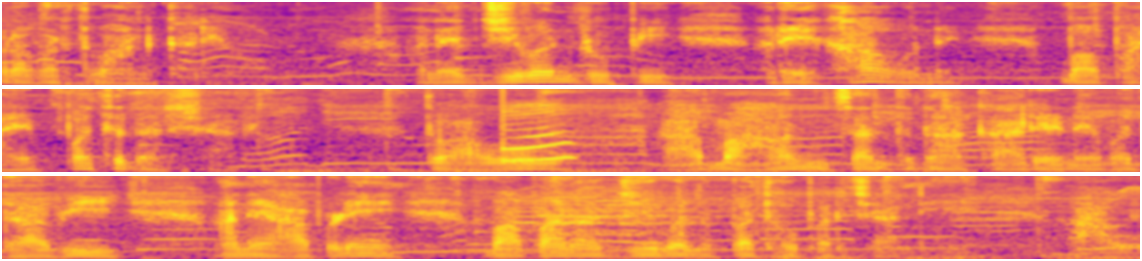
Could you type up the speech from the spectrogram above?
પ્રવર્તમાન કર્યું અને જીવનરૂપી રેખાઓને બાપાએ પથ દર્શાવ્યો. તો આવો આ મહાન સંતના કાર્યને વધાવી અને આપણે બાપાના જીવન પથો પર ચાલીએ. આવો,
